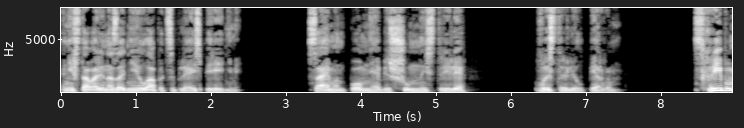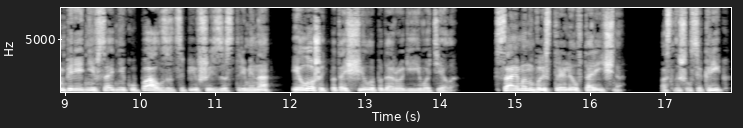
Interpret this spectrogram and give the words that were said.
Они вставали на задние лапы, цепляясь передними. Саймон, помня о бесшумной стреле, выстрелил первым. С хрипом передний всадник упал, зацепившись за стремена, и лошадь потащила по дороге его тело. Саймон выстрелил вторично. Послышался крик.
